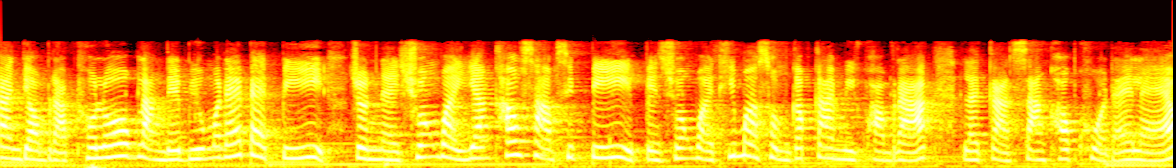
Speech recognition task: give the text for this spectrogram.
การยอมรับทั่วโลกหลังเดบิวต์มาได้ 8 ปี จนในช่วงวัยย่างเข้า 30 ปี เป็นช่วงวัยที่เหมาะสมกับการมีความรัก และการสร้างครอบครัวได้แล้ว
